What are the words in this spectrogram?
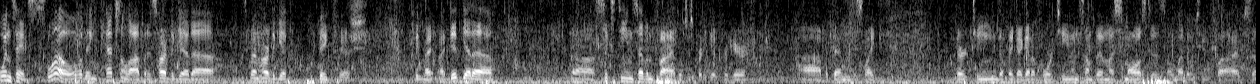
I wouldn't say it's slow. I've been catching a lot, but it's hard to get. Uh, it's been hard to get big fish. I think my, I did get a, a 16.75, which is pretty good for here. Uh, but then just like 13s, I think I got a 14 and something. My smallest is 11.25. So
